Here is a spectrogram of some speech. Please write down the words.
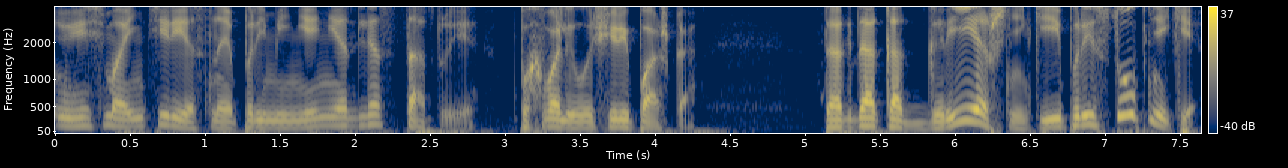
«Весьма интересное применение для статуи», — похвалила черепашка. «Тогда как грешники и преступники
